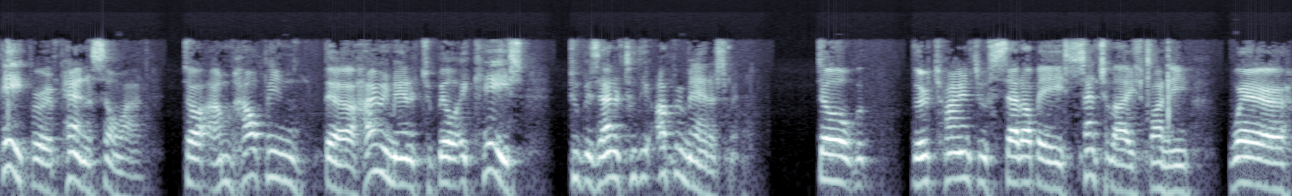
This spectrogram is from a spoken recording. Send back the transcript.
paper, pen, and so on. So I'm helping the hiring manager to build a case to present it to the upper management. So they're trying to set up a centralized funding where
